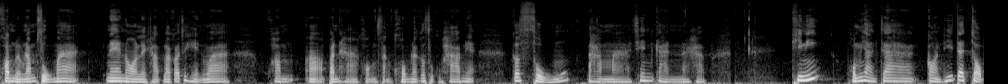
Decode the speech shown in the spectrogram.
ความเหลื่อมล้ำสูงมากแน่นอนเลยครับ เราก็จะเห็นว่าความปัญหาของสังคมแล้วก็สุขภาพเนี่ยก็สูงตามมาเช่นกันนะครับ ทีนี้ ผมอยากจะก่อนที่จะจบ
